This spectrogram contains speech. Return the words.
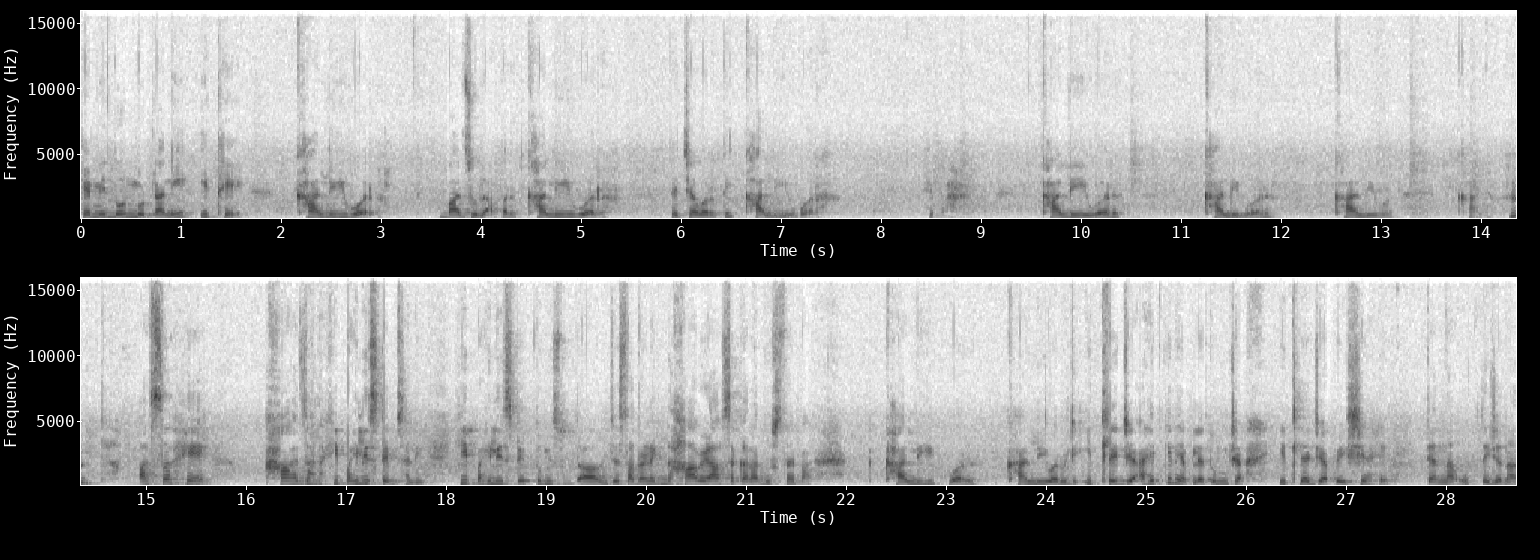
हे मी दोन बोटांनी इथे खालीवर. बाजूला परत खालीवर. त्याच्यावरती खालीवर. हे पहा. खालीवर खालीवर खालीवर खाली असं हे हा झाला. ही पहिली स्टेप झाली. ही पहिली स्टेप तुम्ही सुद्धा म्हणजे साधारण एक दहा वेळा असं करा. दुसरं हे पहा. खालीवर खालीवर म्हणजे इथले जे आहेत की नाही आपल्या तुमच्या इथल्या ज्या पेशी आहेत त्यांना उत्तेजना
